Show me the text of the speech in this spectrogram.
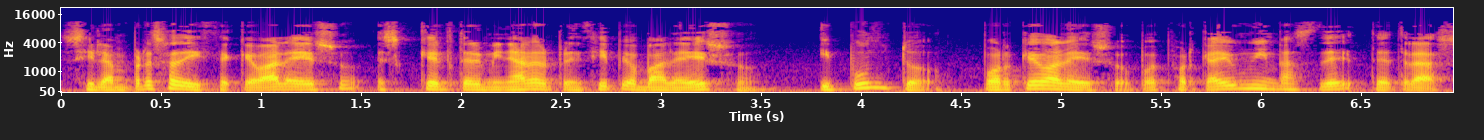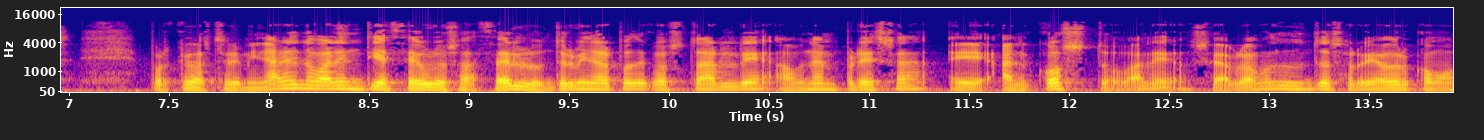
si la empresa dice que vale eso, es que el terminal al principio vale eso y punto. ¿Por qué vale eso? Pues porque hay un I más D detrás. Porque los terminales no valen 10 euros hacerlo. Un terminal puede costarle a una empresa eh, al costo, ¿vale? O sea, hablamos de un desarrollador como,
